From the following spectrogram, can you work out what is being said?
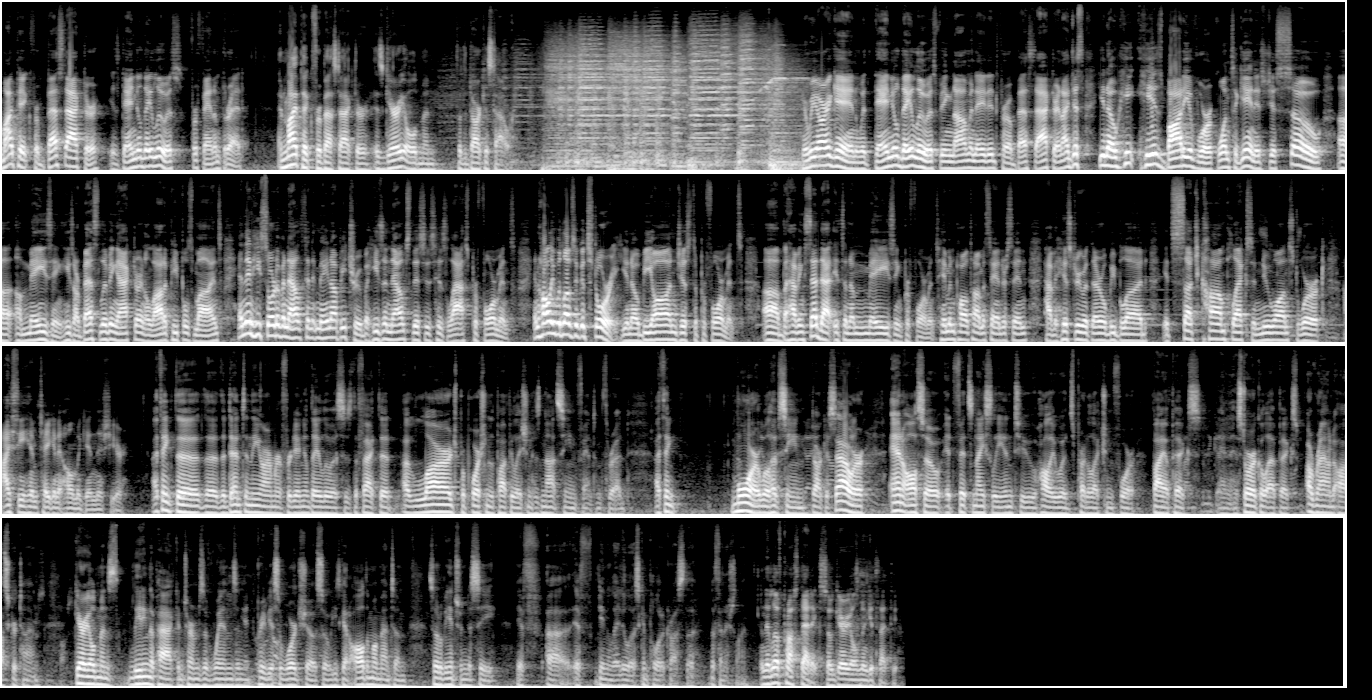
My pick for Best Actor is Daniel Day Lewis for Phantom Thread. And my pick for Best Actor is Gary Oldman for The Darkest Hour. Here we are again with Daniel Day Lewis being nominated for a Best Actor. And I just, you know, he, his body of work, once again, is just so uh, amazing. He's our best living actor in a lot of people's minds. And then he sort of announced, and it may not be true, but he's announced this is his last performance. And Hollywood loves a good story, you know, beyond just the performance. Uh, but having said that, it's an amazing performance. Him and Paul Thomas Anderson have a history with There Will Be Blood. It's such complex and nuanced work. I see him taking it home again this year. I think the, the, the dent in the armor for Daniel Day Lewis is the fact that a large proportion of the population has not seen Phantom Thread. I think more will have seen Darkest Hour, and also it fits nicely into Hollywood's predilection for biopics and historical epics around Oscar time. Gary Oldman's leading the pack in terms of wins and previous award shows, so he's got all the momentum. So it'll be interesting to see if uh, if Daniel Day Lewis can pull it across the, the finish line. And they love prosthetics, so Gary Oldman gets that too.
